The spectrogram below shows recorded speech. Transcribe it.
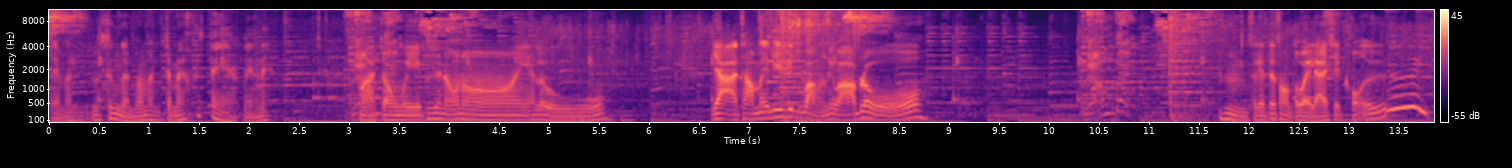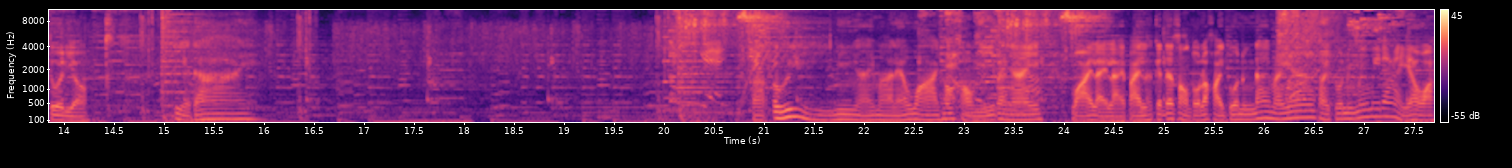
แต่มันรู้สึกเหมือนว่ามันจะไม่ค่อยแตกเลยนะ Mahjong Ways เพื่อนเอาหน่อยฮัลโหลอย่าทำให้พี่ผิดหวังดิวะ bro อืม scatter สองตัวแล้วเช็ดของเอ้ยตัวเดียวเสียดายเอ้ยนี่ไงมาแล้ววายช่องสองนี้ไปไงวายไหลๆไปแล้ว scatter สองตัวแล้วขออีกตัวหนึ่งได้ไหมอะขออีกตัวหนึ่งไม่ไม่ได้อะวะ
